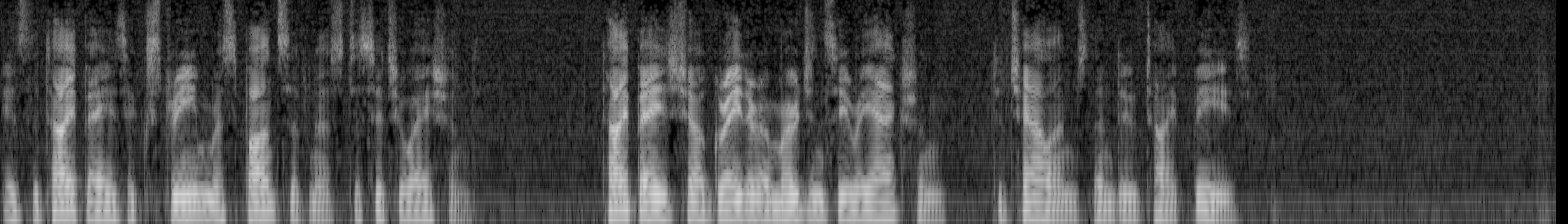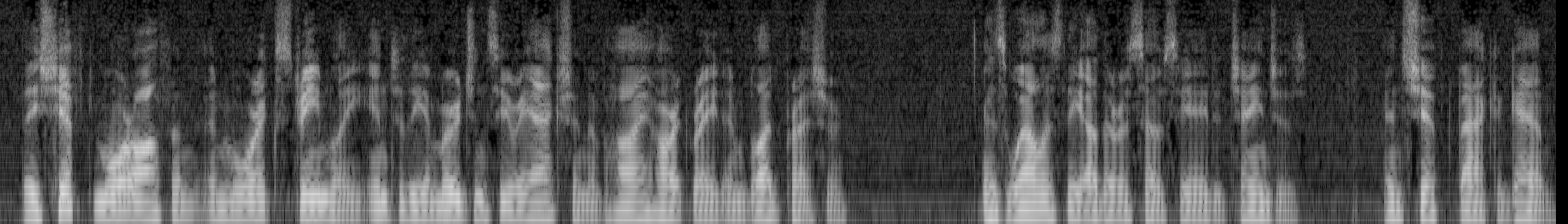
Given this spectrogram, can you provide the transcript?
is the type A's extreme responsiveness to situations. Type A's show greater emergency reaction to challenge than do type B's. They shift more often and more extremely into the emergency reaction of high heart rate and blood pressure, as well as the other associated changes, and shift back again.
